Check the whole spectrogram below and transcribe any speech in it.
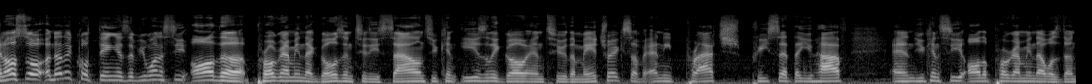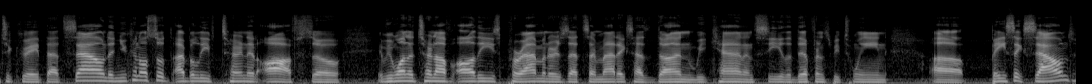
And also another cool thing is if you want to see all the programming that goes into these sounds, you can easily go into the matrix of any patch preset that you have and you can see all the programming that was done to create that sound and you can also I believe turn it off. So if you want to turn off all these parameters that Cymatics has done, we can and see the difference between uh, basic sound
